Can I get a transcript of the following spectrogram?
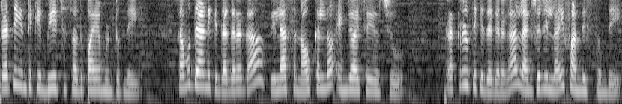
ప్రతి ఇంటికి బీచ్ సదుపాయం ఉంటుంది. సముద్రానికి దగ్గరగా విలాస నౌకల్లో ఎంజాయ్ చేయొచ్చు. ప్రకృతికి దగ్గరగా లగ్జరీ లైఫ్ అందిస్తుంది.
